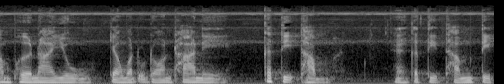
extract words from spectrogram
อำเภอนายูงจังหวัดอุดรธานี กติธรรม กติธรรมติด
